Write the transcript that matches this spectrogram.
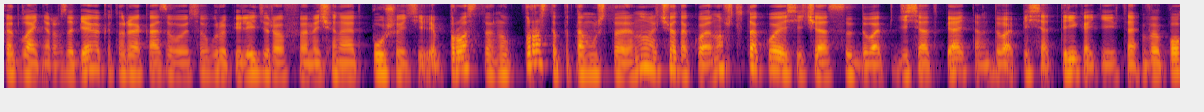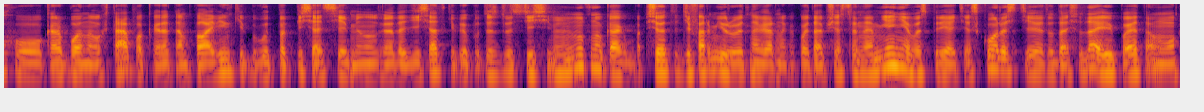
хедлайнеров забегает человека, которые оказываются в группе лидеров, начинают пушить или просто, ну, просто потому что, ну, что такое? Ну, что такое сейчас 2.55, там, 2.53 какие-то в эпоху карбоновых тапок, когда там половинки бегут по 57 минут, когда десятки бегут из 27 минут, ну, как бы, все это деформирует, наверное, какое-то общественное мнение, восприятие скорости туда-сюда, и поэтому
